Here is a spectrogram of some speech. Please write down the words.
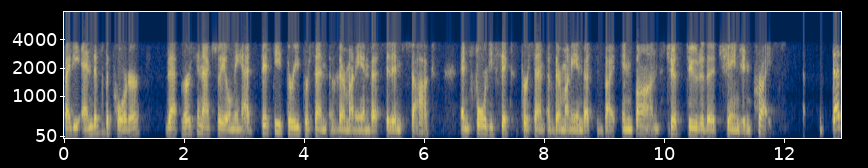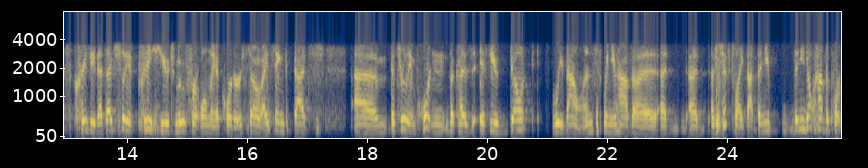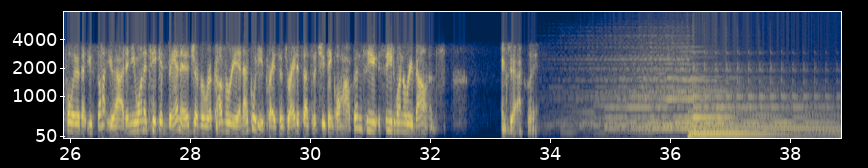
by the end of the quarter, that person actually only had 53% of their money invested in stocks and 46% of their money invested by in bonds just due to the change in price. That's crazy. That's actually a pretty huge move for only a quarter. So I think that's um, that's really important because if you don't rebalance when you have a, a, a, shift like that, then you then you don't have the portfolio that you thought you had, and you want to take advantage of a recovery in equity prices, right? If that's what you think will happen, so you so you'd want to rebalance. Exactly.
